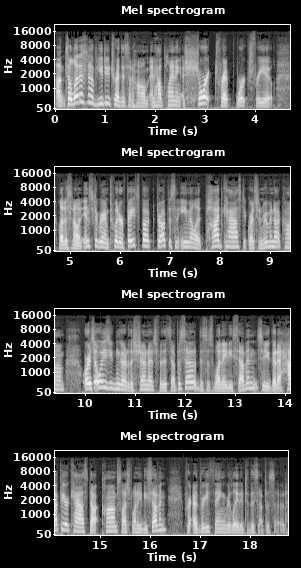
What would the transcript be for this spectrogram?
Um, so let us know if you do try this at home and how planning a short trip works for you. Let us know on Instagram, Twitter, Facebook. Drop us an email at podcast at gretchenrubin.com. Or as always, you can go to the show notes for this episode. This is 187. So you go to happiercast.com slash 187 for everything related to this episode.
